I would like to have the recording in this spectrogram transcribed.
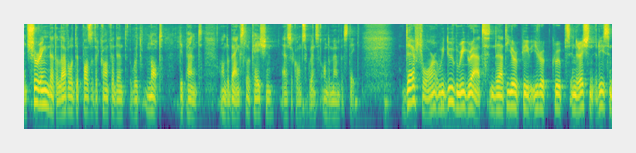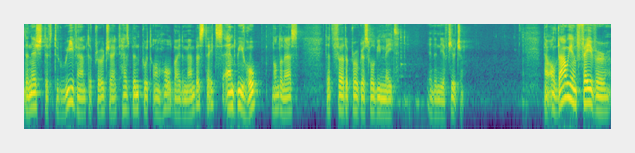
ensuring that the level of depositor confidence would not depend on the bank's location as a consequence on the member state. Therefore, we do regret that the Europe, Eurogroup's recent initiative to revamp the project has been put on hold by the member states, and we hope, nonetheless, that further progress will be made in the near future. Now, although we are in favor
